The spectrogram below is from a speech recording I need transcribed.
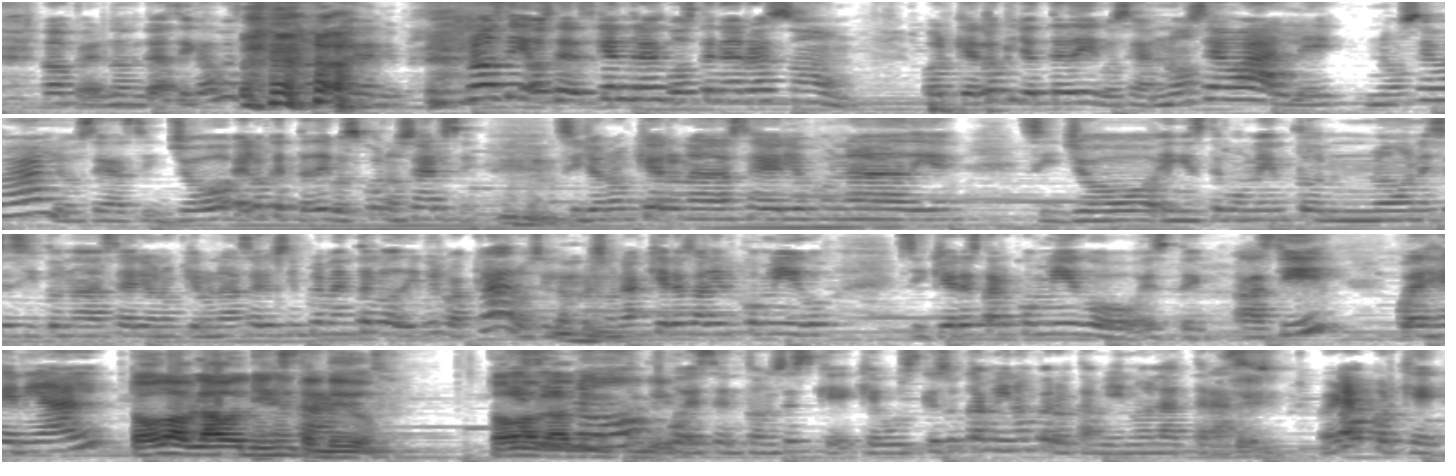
no, perdón, ya sigamos en serio. No, sí, o sea, es que Andrés, vos tenés razón. Porque es lo que yo te digo, o sea, no se vale, no se vale, o sea, si yo, es lo que te digo, es conocerse. Si yo no quiero nada serio con nadie, si yo en este momento no necesito nada serio, no quiero nada serio, simplemente lo digo y lo aclaro. Si la persona quiere salir conmigo, si quiere estar conmigo este, así, pues genial. Todo hablado es bien Exacto. entendido. Todo y si no, pues entonces que, que busque su camino, pero también no la atrase, Sí. ¿verdad? Porque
